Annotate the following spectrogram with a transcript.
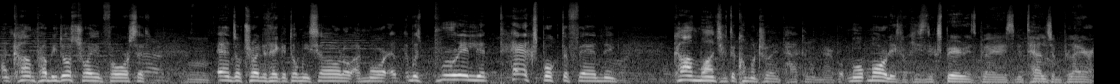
and Con probably does try and force it. Ends up trying to take a dummy solo, and more. It was brilliant, textbook defending. Con wants you to come and try and tackle him there, but Mo- Morley's look, he's an experienced player, he's an intelligent player.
